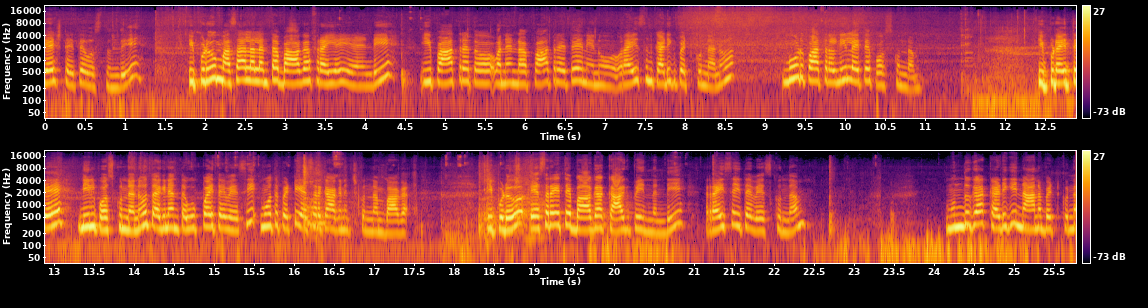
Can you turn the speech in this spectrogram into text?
టేస్ట్ అయితే వస్తుంది. ఇప్పుడు మసాలాలంతా బాగా ఫ్రై అయ్యాయండి. ఈ పాత్రతో వన్ అండ్ హాఫ్ పాత్ర అయితే నేను రైస్ని కడిగి పెట్టుకున్నాను. మూడు పాత్రల నీళ్ళు అయితే పోసుకుందాం. ఇప్పుడైతే నీళ్ళు పోసుకున్నాను. తగినంత ఉప్పు అయితే వేసి మూత పెట్టి ఎసరు కాగనిచ్చుకుందాం బాగా. ఇప్పుడు ఎసరైతే బాగా కాగిపోయిందండి. రైస్ అయితే వేసుకుందాం. ముందుగా కడిగి నానబెట్టుకున్న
